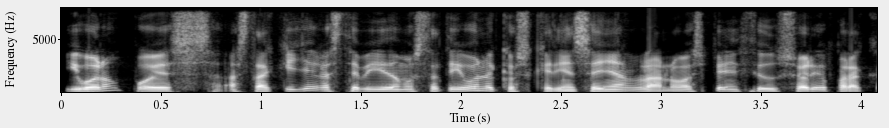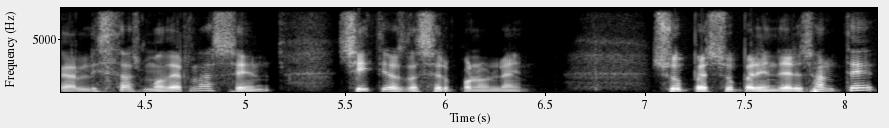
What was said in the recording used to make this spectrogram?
Y bueno, pues hasta aquí llega este vídeo demostrativo en el que os quería enseñar la nueva experiencia de usuario para crear listas modernas en sitios de SharePoint Online. Súper, súper interesante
